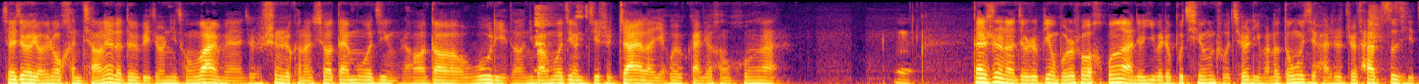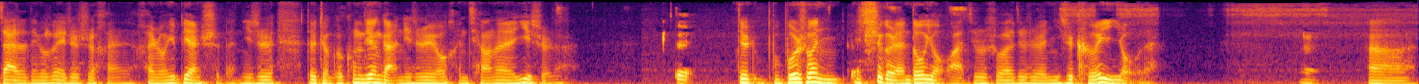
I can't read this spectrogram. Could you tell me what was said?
所以就有一种很强烈的对比，就是你从外面，就是甚至可能需要戴墨镜，然后到屋里头，你把墨镜即使摘了，也会感觉很昏暗。嗯，但是呢，就是并不是说昏暗就意味着不清楚，其实里面的东西还是就是它自己在的那个位置是很很容易辨识的，你是对整个空间感你是有很强的意识的。对，就不不是说你是个人都有啊，就是说就是你是可以有的。嗯，啊、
